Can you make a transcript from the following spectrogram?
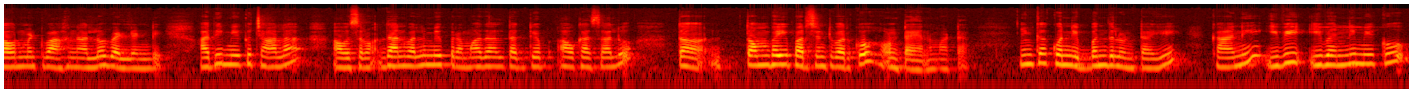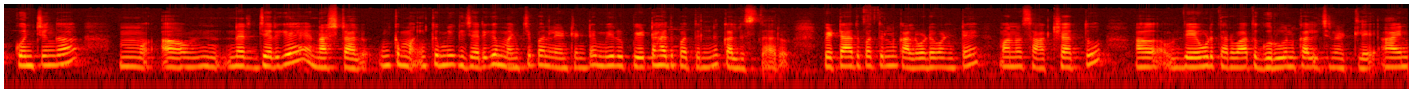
గవర్నమెంట్ వాహనాల్లో వెళ్ళండి. అది మీకు చాలా అవసరం. దానివల్ల మీకు ప్రమాదాలు తగ్గే అవకాశాలు త- తొంభై పర్సెంట్ వరకు ఉంటాయన్నమాట. ఇంకా కొన్ని ఇబ్బందులు ఉంటాయి కానీ ఇవి ఇవన్నీ మీకు కొంచెంగా జరిగే నష్టాలు. ఇంకా ఇంకా మీకు జరిగే మంచి పనులు ఏంటంటే మీరు పీఠాధిపతుల్ని కలుస్తారు. పీఠాధిపతులను కలవడం అంటే మనం సాక్షాత్తు దేవుడు దేవుడి తర్వాత గురువుని కలిసినట్లే ఆయన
